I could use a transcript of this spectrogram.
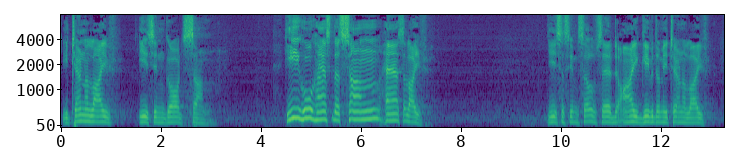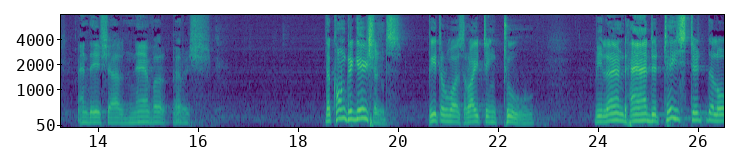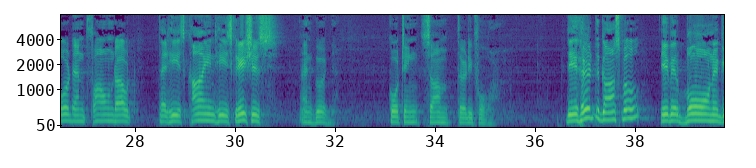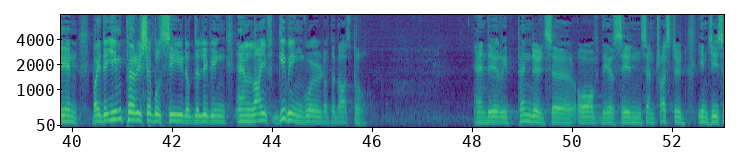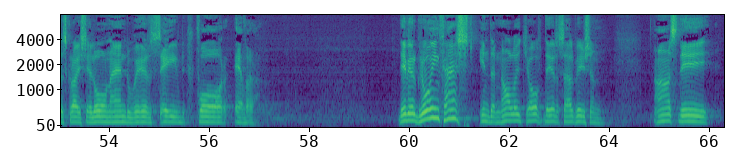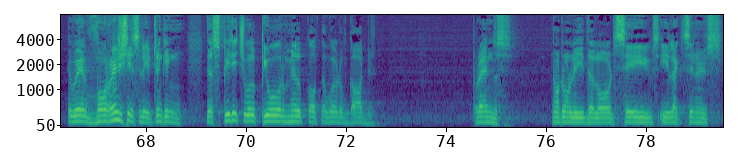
Eternal life is in God's Son. He who has the Son has life. Jesus himself said, I give them eternal life, and they shall never perish. The congregations Peter was writing to, we learned, had tasted the Lord and found out that He is kind, He is gracious, and good quoting Psalm 34. They heard the gospel, they were born again by the imperishable seed of the living and life giving word of the gospel. And they repented, sir, of their sins and trusted in Jesus Christ alone and were saved forever. They were growing fast in the knowledge of their salvation as they were voraciously drinking the spiritual pure milk of the Word of God. Friends, not only the Lord saves elect sinners,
